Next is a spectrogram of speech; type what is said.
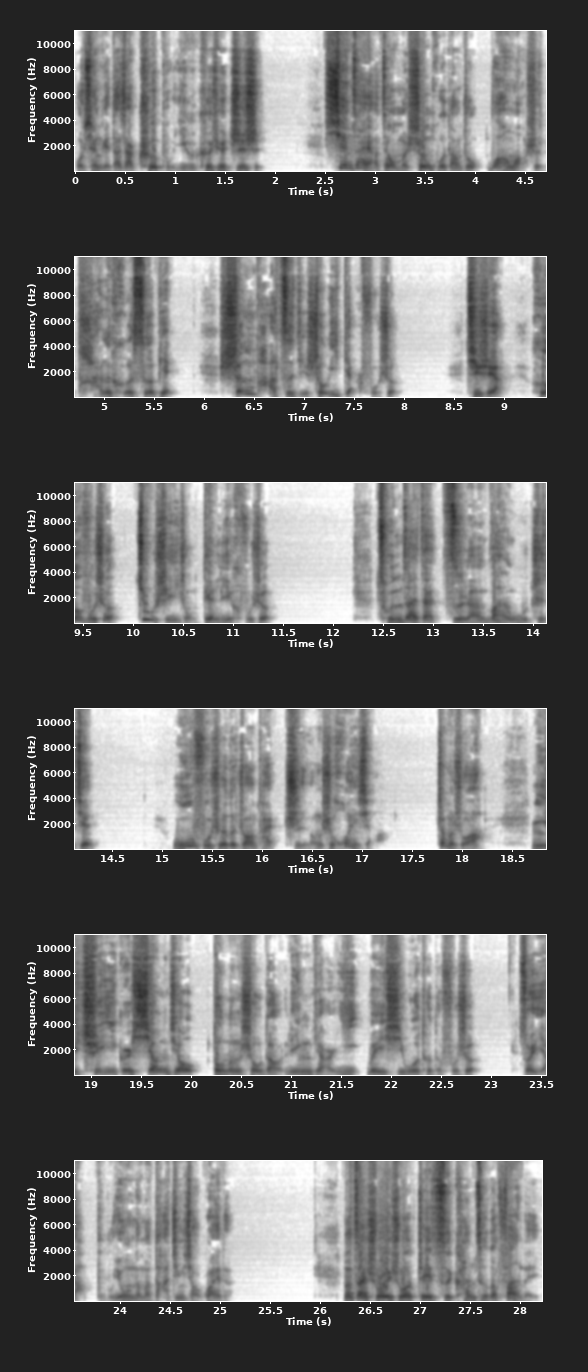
我先给大家科普一个科学知识。现在啊，在我们生活当中，往往是谈核色变，生怕自己受一点辐射。其实呀，核辐射就是一种电离辐射，存在在自然万物之间。无辐射的状态只能是幻想。这么说啊。你吃一根香蕉都能受到零点一微西沃特的辐射，所以呀，不用那么大惊小怪的。那再说一说这次勘测的范围，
